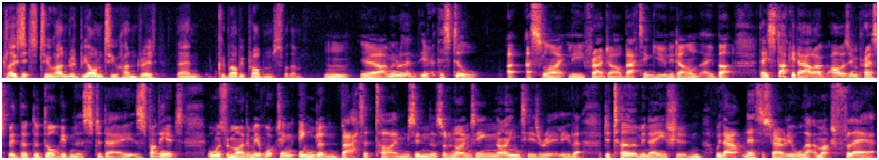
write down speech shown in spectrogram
Closer to 200, beyond 200, then could well be problems for them. Mm, yeah, I mean, you know, they're still a, a, slightly fragile batting unit, aren't they? But they stuck it out. I, I was impressed with the, the, doggedness today. It's funny, it almost reminded me of watching England bat at times in the sort of 1990s, really. That determination without necessarily all that much flair.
